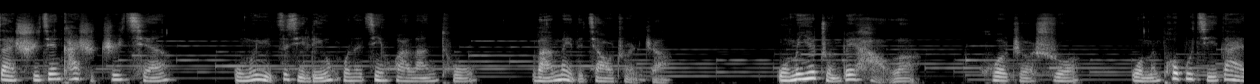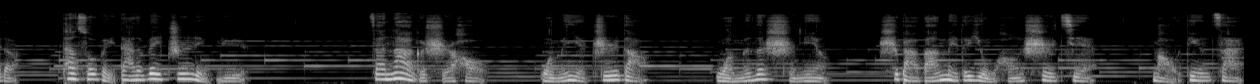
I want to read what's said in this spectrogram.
在时间开始之前，我们与自己灵魂的进化蓝图完美的校准着。我们也准备好了，或者说，我们迫不及待的探索伟大的未知领域。在那个时候，我们也知道，我们的使命是把完美的永恒世界铆定在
